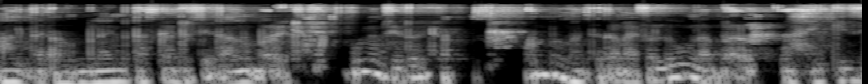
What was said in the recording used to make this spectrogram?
አልጠቀምም ብላ የምታስገድድ ሴት አልነበረችም። ሁሉም ሴቶች ኮንዶም መጠቀም አይፈልጉም ነበር። ጊዜ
